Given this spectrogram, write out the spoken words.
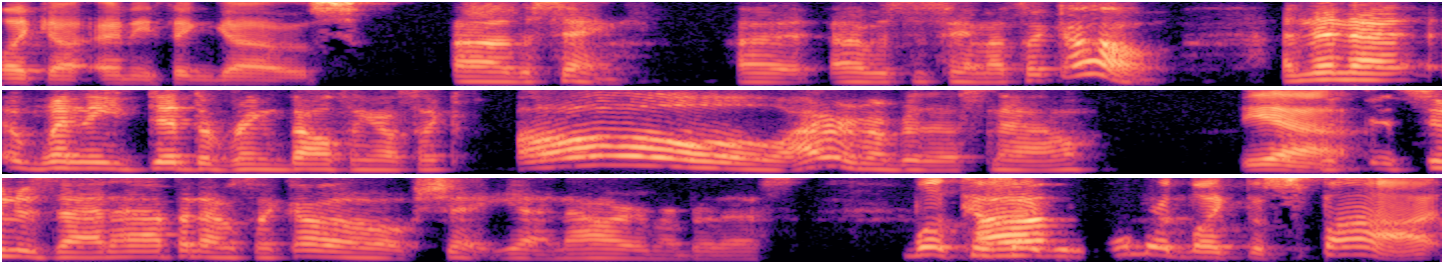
like a anything goes uh, the same. I, I was the same. I was like, oh, and then that when he did the ring bell thing, I was like, oh, I remember this now. yeah as soon as that happened, I was like, oh shit, yeah, now I remember this. well because i Um, remembered like the spot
